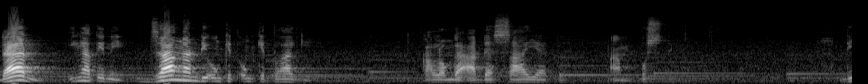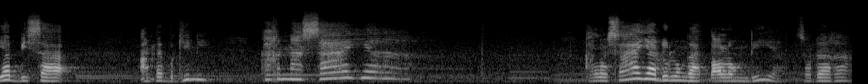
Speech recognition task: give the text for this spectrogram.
Dan ingat ini, jangan diungkit-ungkit lagi. Kalau nggak ada saya tuh, ampus deh. Dia bisa sampai begini, karena saya. Kalau saya dulu nggak tolong dia, saudara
